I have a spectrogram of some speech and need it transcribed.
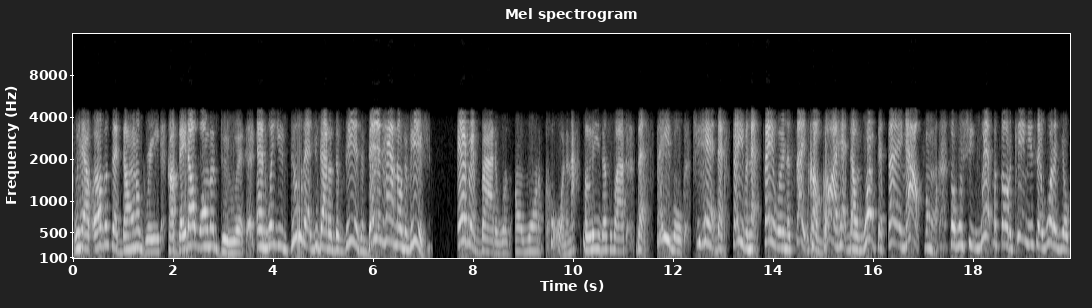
We have others that don't agree because they don't want to do it. And when you do that, you got a division. They didn't have no division. Everybody was on one accord. And I believe that's why that favor, she had that favor and that favor in the sight because God had done worked that thing out for her. So when she went before the king, he said, What is your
